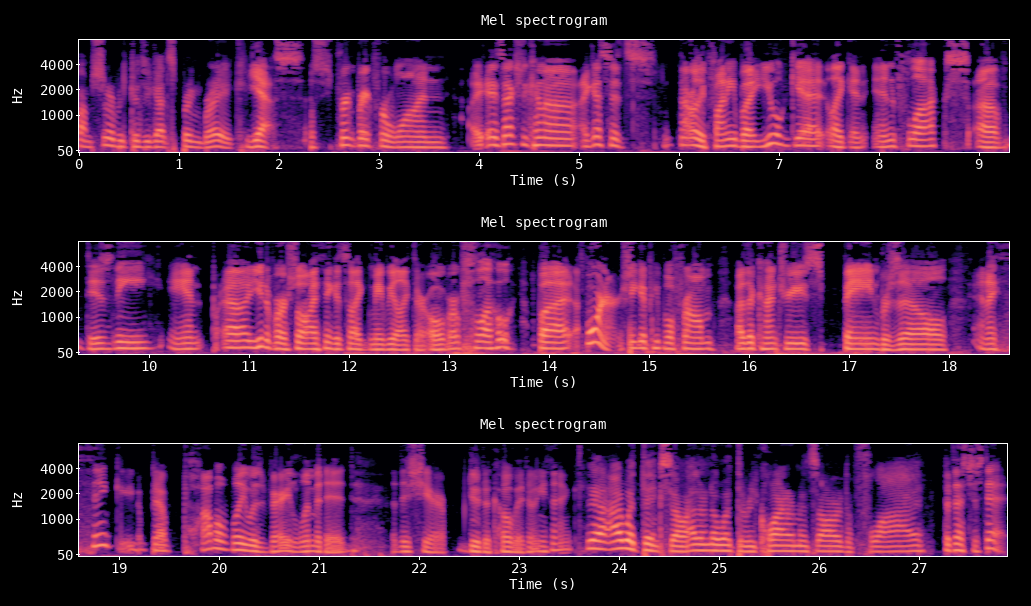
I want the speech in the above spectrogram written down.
I'm sure because you got spring break. Yes, spring break for one. It's actually kind of, I guess it's not really funny, but you'll get like an influx of Disney and uh, Universal. I think it's like maybe like their overflow, but foreigners. You get people from other countries, Spain, Brazil, and I think that probably was very limited this year due to COVID, don't you think? Yeah, I would think so. I don't know what the requirements are to fly. But that's just it.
